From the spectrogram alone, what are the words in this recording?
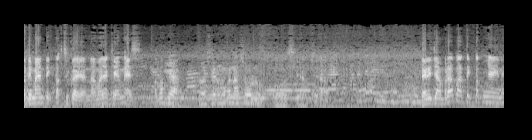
Berarti main TikTok juga ya? Namanya GMS? Apa? Iya, grosir mau kena Solo. Oh siap siap. Dari jam berapa TikToknya ini?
